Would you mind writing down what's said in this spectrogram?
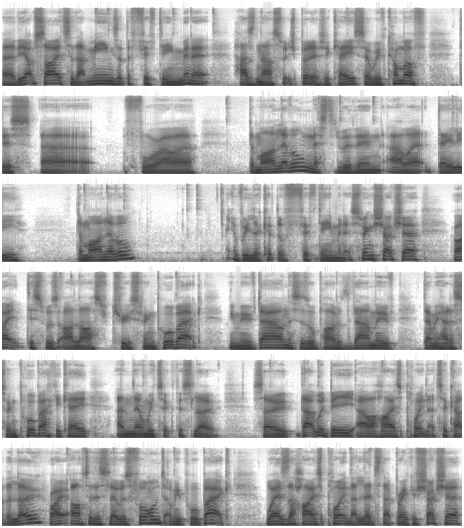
uh, the upside. So that means that the 15 minute has now switched bullish. Okay, so we've come off this uh, four hour demand level nested within our daily demand level. If we look at the 15 minute swing structure, right, this was our last true swing pullback. We moved down. This is all part of the down move. Then we had a swing pullback, okay, and then we took this low. So that would be our highest point that took out the low, right? After this low was formed and we pull back, where's the highest point that led to that break of structure?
